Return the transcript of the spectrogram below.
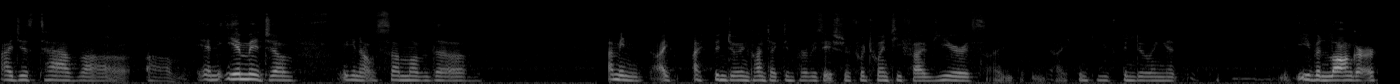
I just have uh, um, an image of you know some of the. I mean, I've I've been doing contact improvisation for 25 years. I I think you've been doing it even longer.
